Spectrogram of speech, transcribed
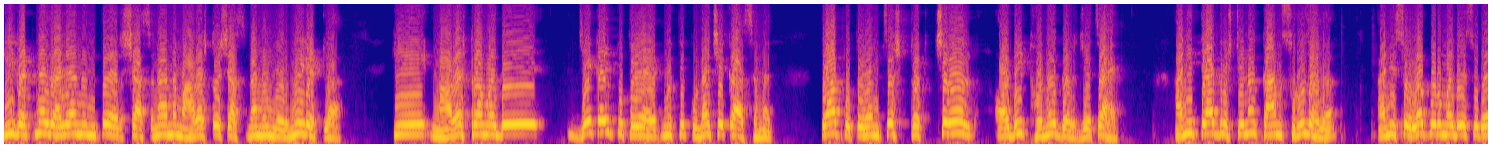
ही घटना झाल्यानंतर शासनानं महाराष्ट्र शासनानं निर्णय घेतला की महाराष्ट्रामध्ये जे काही पुतळे आहेत मग ते कुणाचे का असणार त्या पुतळ्यांचं स्ट्रक्चरल ऑडिट होणं गरजेचं आहे. आणि त्या दृष्टीनं काम सुरू झालं. आणि सोलापूरमध्ये सुद्धा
